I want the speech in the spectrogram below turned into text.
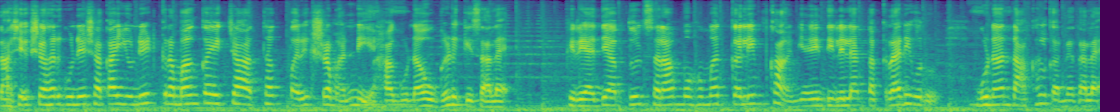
नाशिक शहर गुन्हे शाखा युनिट क्रमांक एकच्या अथक परिश्रमांनी हा गुन्हा उघडकीस आलाय फिर्यादी अब्दुल सलाम मोहम्मद कलीम खान यांनी दिलेल्या तक्रारीवरून गुन्हा दाखल करण्यात आलाय.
